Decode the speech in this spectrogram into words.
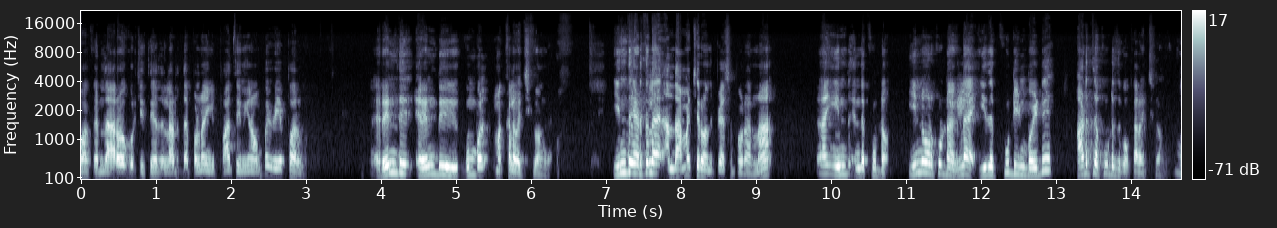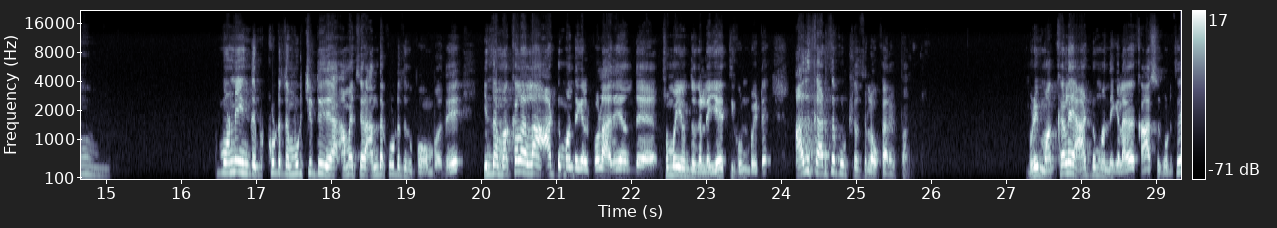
பார்க்க இந்த அரவக்குறிச்சி தேர்தல் நடந்தப்பெல்லாம் நீங்கள் பார்த்துருந்தீங்கன்னா ரொம்ப வியப்பாக இருக்கும். ரெண்டு ரெண்டு கும்பல் மக்களை வச்சுக்குவாங்க. இந்த இடத்துல அந்த அமைச்சர் வந்து பேச போகிறாருன்னா இந்த இந்த கூட்டம். இன்னொரு கூட்டம் இருக்குல்ல இதை கூட்டின்னு போயிட்டு அடுத்த கூட்டத்துக்கு உட்கார வச்சுருவாங்க. உடனே இந்த கூட்டத்தை முடிச்சிட்டு அமைச்சர் அந்த கூட்டத்துக்கு போகும்போது இந்த மக்கள் எல்லாம் ஆட்டு மந்தைகள் போல அதே அந்த சுமையுந்துகளில் ஏற்றி கொண்டு போயிட்டு அதுக்கு அடுத்த கூட்டத்தில் உட்கார வைப்பாங்க. இப்படி மக்களை ஆட்டு மந்தைகளாக காசு கொடுத்து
